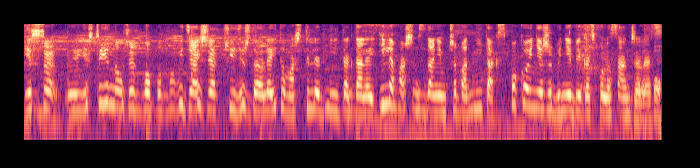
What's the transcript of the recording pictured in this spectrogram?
Jeszcze, jeszcze jedną rzecz, bo po- powiedziałaś, że jak przyjedziesz do LA, to masz tyle dni i tak dalej. Ile waszym zdaniem trzeba dni tak spokojnie, żeby nie biegać po Los Angeles?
